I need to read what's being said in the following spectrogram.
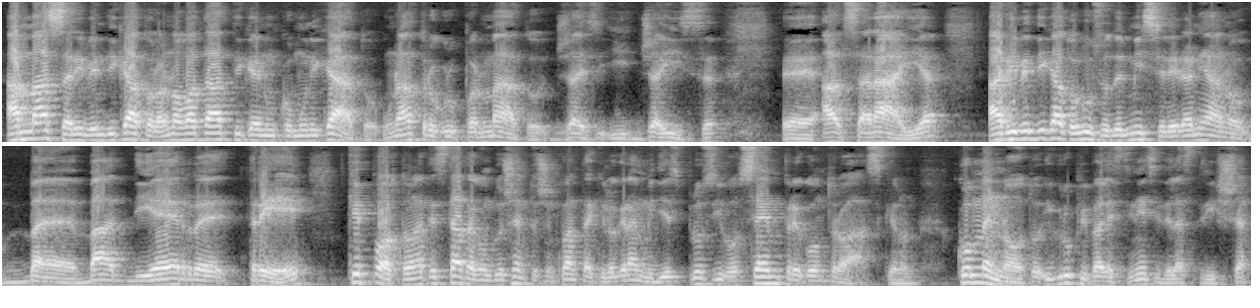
Hamas ha rivendicato la nuova tattica in un comunicato. Un altro gruppo armato, Jais, eh, al-Saraya, ha rivendicato l'uso del missile iraniano Badr-3 che porta una testata con 250 kg di esplosivo sempre contro Askelon. Come è noto, i gruppi palestinesi della striscia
